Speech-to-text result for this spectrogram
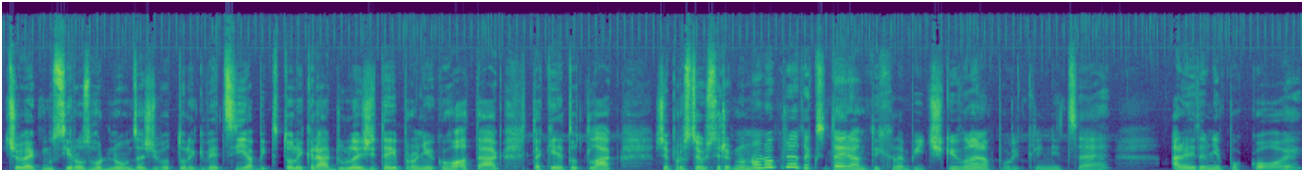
člověk musí rozhodnout za život tolik věcí a být tolikrát důležitý pro někoho a tak, tak je to tlak, že prostě už si řeknu, no dobře, tak si tady dám ty chlebíčky, vole na poliklinice a dejte mě pokoj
